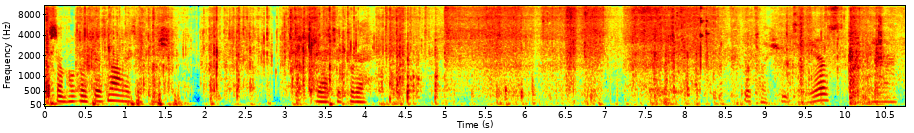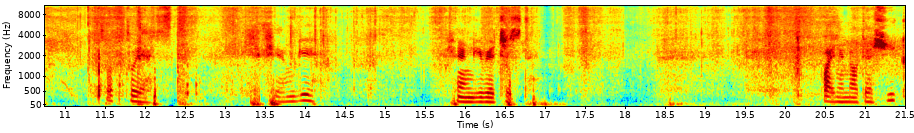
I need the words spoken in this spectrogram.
Czasem mogą się znaleźć jakieś rzeczy, które tu coś widzę jest. Co tu jest. Jakieś księgi. Księgi wieczyste. Fajny notesik.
